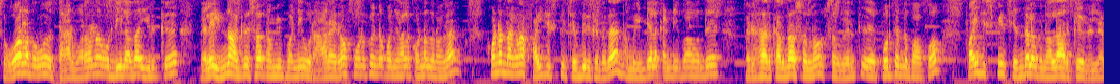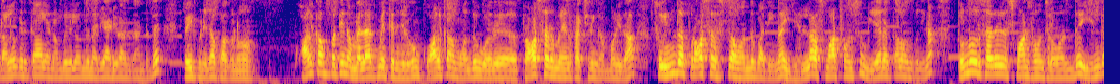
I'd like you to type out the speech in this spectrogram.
ஸோ ஓவரால் பார்க்கும்போது தார்மரான ஒரு டீலாக தான் இருக்குது விலை இன்னும் அக்ரெசிவாக கம்மி பண்ணி ஒரு ஆறாயிரம் ஃபோனுக்கும் இன்னும் கொஞ்ச நாள் கொண்டு வந்துடுவாங்க கொண்டு வந்தாங்கன்னா ஃபைவ் ஜி ஸ்பீட்ஸ் எப்படி இருக்குன்றதை நம்ம இந்தியாவில் கண்டிப்பாக வந்து பெருசாக இருக்காரு தான் சொல்லணும். ஸோ வெறுத்து பொறுத்திருந்து பார்ப்போம். ஃபைவ் ஜி ஸ்பீட்ஸ் எந்த அளவுக்கு நல்லா இருக்குது வெள்ளட அளவுக்கு இருக்கா இல்லை நம்ம இதில் வந்து நிறைய அடி வாங்குதான்றது வெயிட் பண்ணி தான் பார்க்கணும். குவால்காம் பற்றி நம்ம எல்லாருக்குமே தெரிஞ்சிருக்கும். குவால்காம் வந்து ஒரு ப்ராசர் மேனுஃபேக்சரிங் கம்பெனி தான். ஸோ இந்த ப்ராசஸ் தான் வந்து பார்த்திங்கன்னா எல்லா ஸ்மார்ட் ஃபோன்ஸும் ஏறத்தால் வந்து பார்த்திங்கன்னா தொண்ணூறு சதவீத ஸ்மார்ட் ஃபோன்ஸில் வந்து இந்த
